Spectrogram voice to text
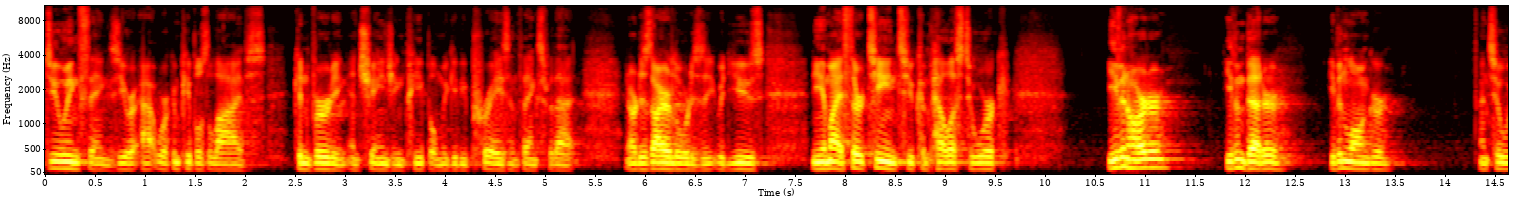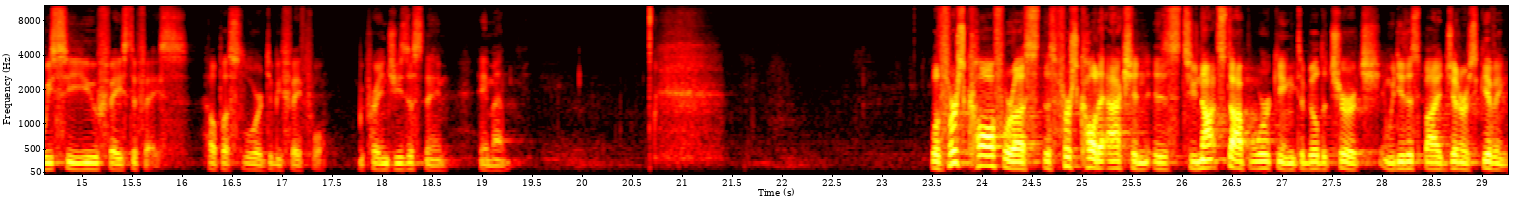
doing things. You are at work in people's lives, converting and changing people. And we give you praise and thanks for that. And our desire, Lord, is that you would use Nehemiah 13 to compel us to work even harder, even better, even longer until we see you face to face. Help us, Lord, to be faithful. We pray in Jesus' name. Amen. Well, the first call for us, the first call to action is to not stop working to build a church, and we do this by generous giving.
